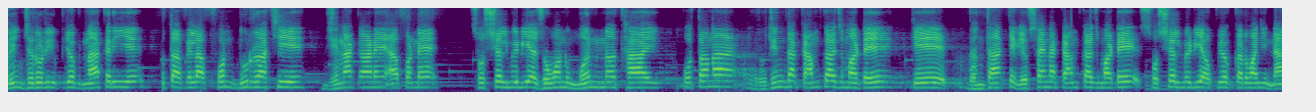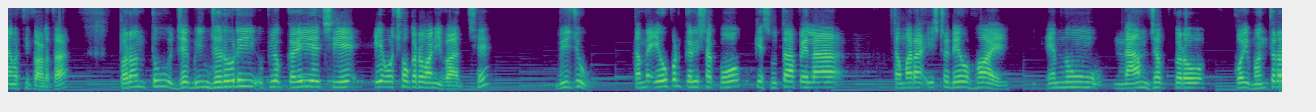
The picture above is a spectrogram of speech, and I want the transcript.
બિનજરૂરી ઉપયોગ ના કરીએ, પૂરતા પહેલા ફોન દૂર રાખીએ, જેના કારણે આપણને સોશિયલ મીડિયા જોવાનું મન ન થાય. પોતાના રોજિંદા કામકાજ માટે કે ધંધા કે વ્યવસાયના કામકાજ માટે સોશિયલ મીડિયા ઉપયોગ કરવાની ના નથી પાડતા. પરંતુ જે બિનજરૂરી ઉપયોગ કરીએ છીએ એ ઓછો કરવાની વાત છે. બીજું, તમે એવું પણ કરી શકો કે સૂતા પહેલા તમારા ઈષ્ટદેવ હોય એમનું નામ જપ કરો, કોઈ મંત્ર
